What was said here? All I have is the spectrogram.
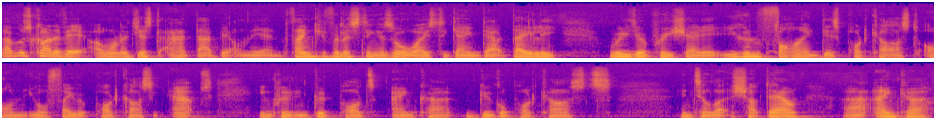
that was kind of it. I want to just add that bit on the end. Thank you for listening, as always, to Gamed Out Daily. Really do appreciate it. You can find this podcast on your favourite podcasting apps, including Good Pods, Anchor, Google Podcasts, until that's shut down. Uh, Anchor,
